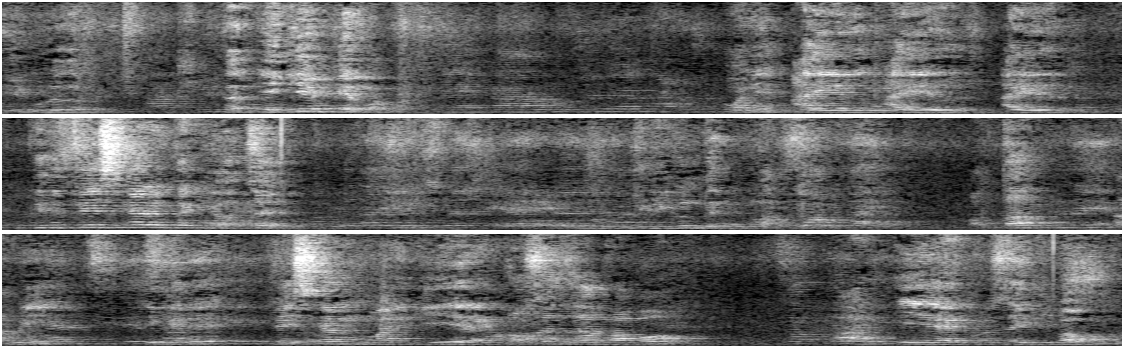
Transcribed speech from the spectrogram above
দিয়ে মানে কিন্তু ফেস কারেন্টটা কি হচ্ছে? দ্বিগুণ বেতন পাচ্ছে। আমি এখানে ফেস কারেন্ট মানে কি? এর এক ক্রসে যা পাবো আর এ এক ক্রসে কি পাবো না?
